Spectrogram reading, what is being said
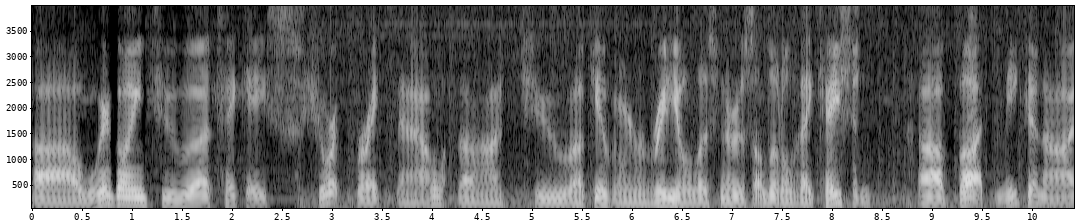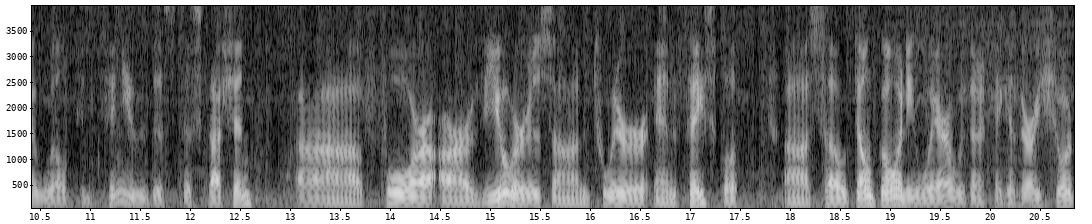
Uh, we're going to uh, take a short break now uh, to give our radio listeners a little vacation. but Mica and I will continue this discussion uh, for our viewers on Twitter and Facebook. Uh, so don't go anywhere. We're going to take a very short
